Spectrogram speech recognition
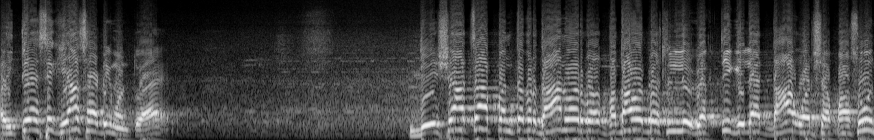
ऐतिहासिक यासाठी म्हणतोय देशाचा पंतप्रधानवर पदावर बसलेली व्यक्ती गेल्या दहा वर्षापासून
